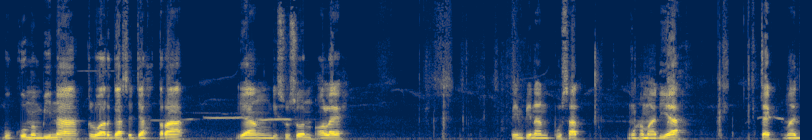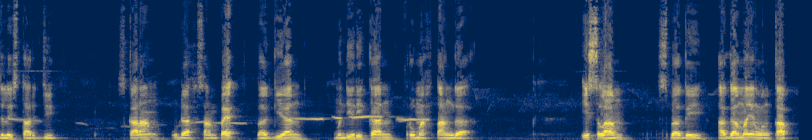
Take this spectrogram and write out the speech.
buku Membina Keluarga Sejahtera yang disusun oleh pimpinan pusat Muhammadiyah cek Majelis Tarji. Sekarang udah sampai bagian mendirikan rumah tangga. Islam sebagai agama yang lengkap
